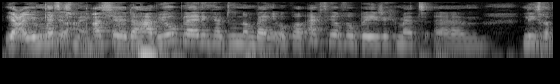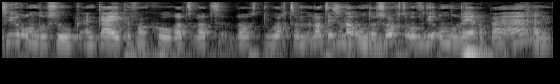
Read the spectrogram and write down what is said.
ja, je moet, mee. Als je de HBO-opleiding gaat doen, dan ben je ook wel echt heel veel bezig met... Um, literatuuronderzoek en kijken van goh, wat, wat, wat, wordt er, wat is er nou onderzocht over die onderwerpen? Hè? En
